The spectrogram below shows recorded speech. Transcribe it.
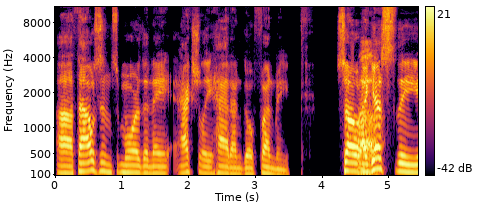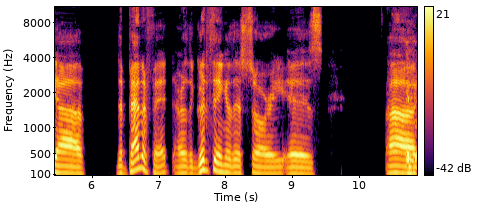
uh, thousands more than they actually had on GoFundMe. So wow. I guess the uh, the benefit or the good thing of this story is uh,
